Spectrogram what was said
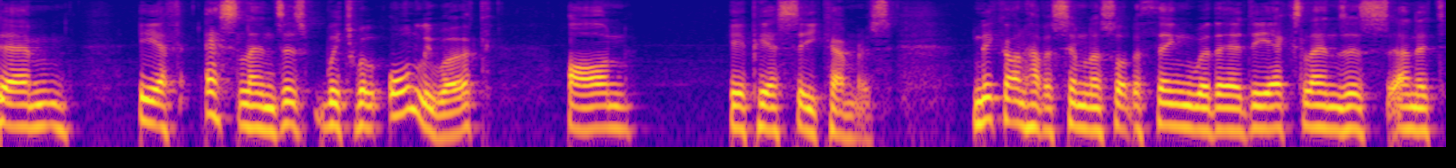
um, EFS lenses, which will only work on APS-C cameras. Nikon have a similar sort of thing with their DX lenses, and it,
